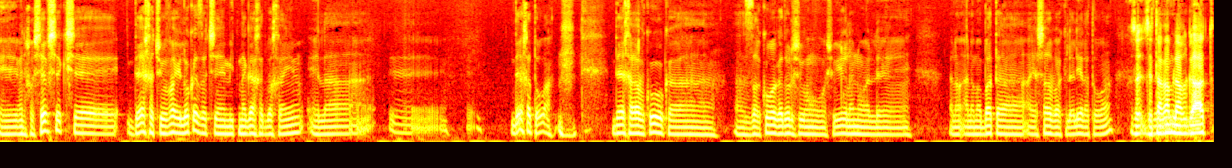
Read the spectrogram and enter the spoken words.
ואני חושב שכשדרך התשובה היא לא כזאת שמתנגחת בחיים, אלא דרך התורה. דרך הרב קוק, הזרקור הגדול שהוא העיר לנו על, על, על המבט הישר והכללי על התורה. זה, זה, זה תרם להרגעת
